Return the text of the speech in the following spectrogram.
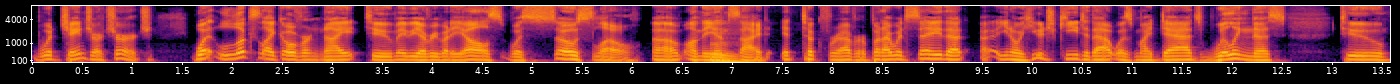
would change our church. What looks like overnight to maybe everybody else was so slow uh, on the Hmm. inside. It took forever. But i would say that uh, you know a huge key to that was my dad's willingness to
